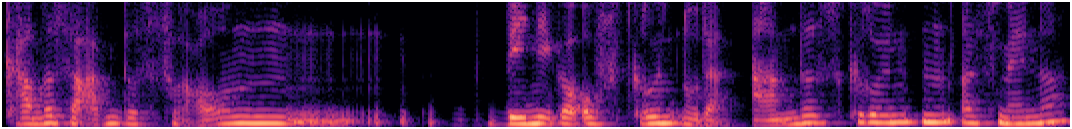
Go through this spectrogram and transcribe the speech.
kann man sagen, dass Frauen weniger oft gründen oder anders gründen als Männer?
